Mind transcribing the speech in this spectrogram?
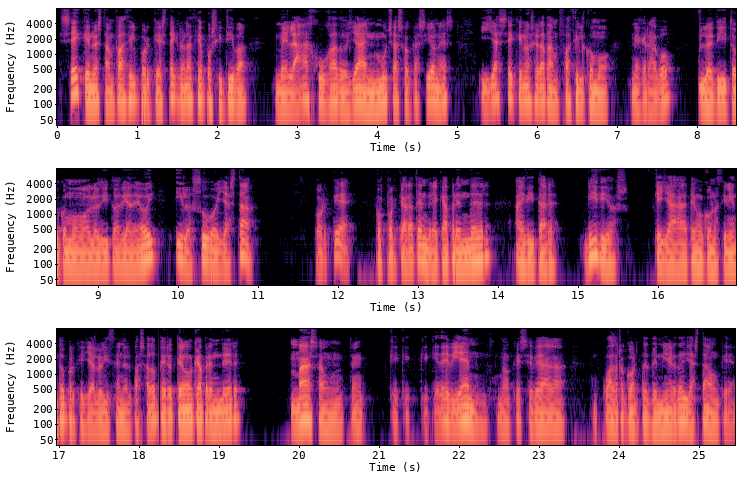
Sé que no es tan fácil porque esta ignorancia positiva me la ha jugado ya en muchas ocasiones y ya sé que no será tan fácil como me grabo, lo edito como lo edito a día de hoy y lo subo y ya está. ¿Por qué? Pues porque ahora tendré que aprender a editar vídeos, que ya tengo conocimiento porque ya lo hice en el pasado, pero tengo que aprender más aún, que, quede bien, no que se vea cuatro cortes de mierda y ya está, aunque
